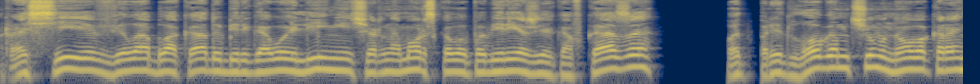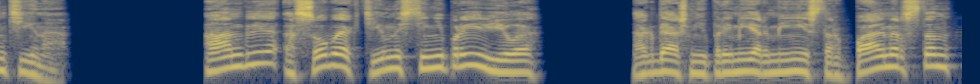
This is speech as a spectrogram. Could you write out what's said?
Россия ввела блокаду береговой линии Черноморского побережья Кавказа под предлогом чумного карантина. Англия особой активности не проявила, Тогдашний премьер-министр Пальмерстон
